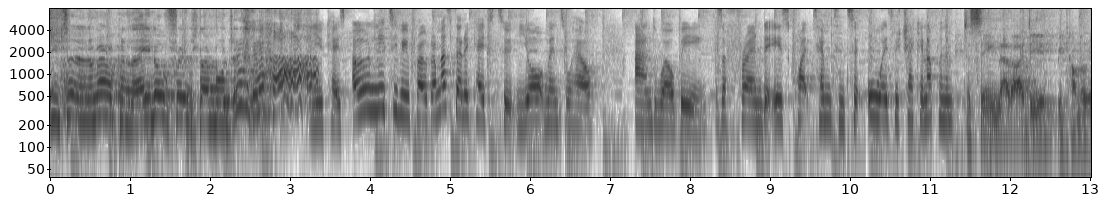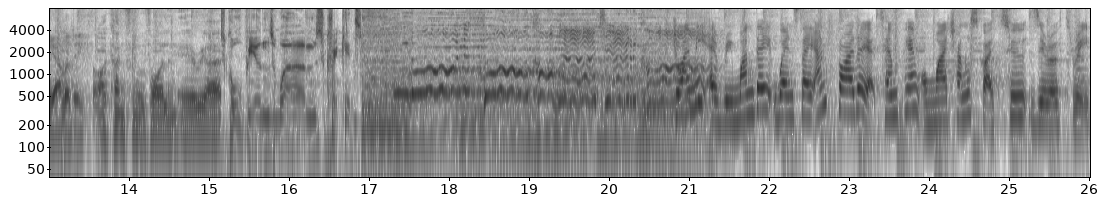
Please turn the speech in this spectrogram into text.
You turn an American there, you know French no more, do you? the UK's only TV programme that's dedicated to your mental health and well-being. As a friend, it is quite tempting to always be checking up on them. To seeing that idea become a reality. I came from a violent area. Scorpions, worms, crickets. Join me every Monday, Wednesday and Friday at 10pm on my channel Sky 203.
